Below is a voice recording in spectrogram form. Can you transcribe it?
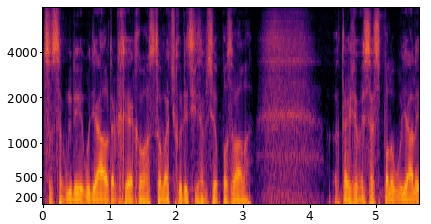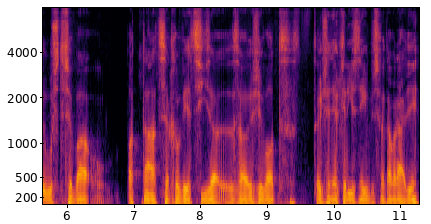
co jsem kdy udělal, tak jako hostovačku, vždycky jsem si ho pozval. Takže my jsme spolu udělali už třeba 15 jako věcí za, za život, takže některý z nich bychom tam rádi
